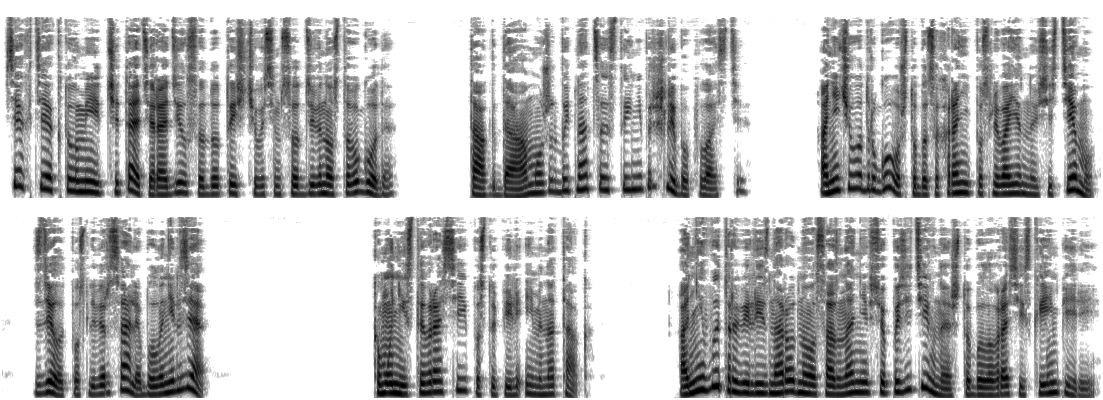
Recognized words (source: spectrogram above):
всех тех, кто умеет читать и родился до 1890 года. Тогда, может быть, нацисты и не пришли бы к власти. А ничего другого, чтобы сохранить послевоенную систему, сделать после Версаля было нельзя. Коммунисты в России поступили именно так. Они вытравили из народного сознания все позитивное, что было в Российской империи.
